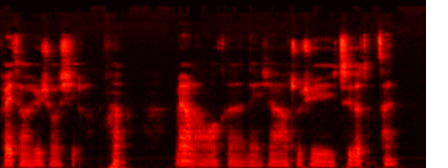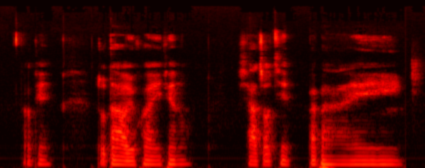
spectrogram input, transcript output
非常去休息了。哼，没有了，我可能等一下要出去吃个早餐。OK，祝大家愉快一天喽！下周见，拜拜。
